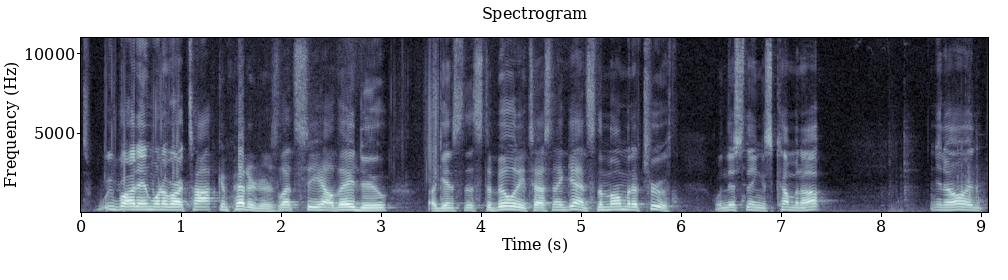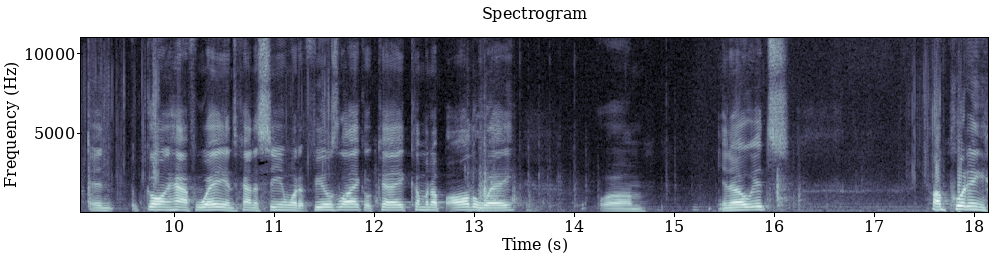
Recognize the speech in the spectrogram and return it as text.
So we brought in one of our top competitors. Let's see how they do against the stability test. And again, it's the moment of truth. When this thing is coming up, you know, and, and going halfway and kind of seeing what it feels like, okay, coming up all the way. Um, you know, it's, I'm putting,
